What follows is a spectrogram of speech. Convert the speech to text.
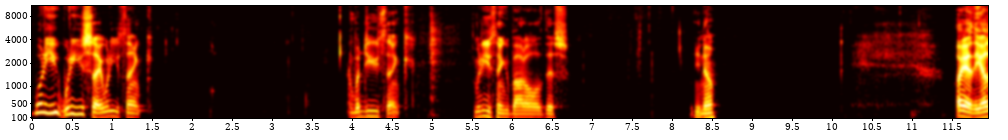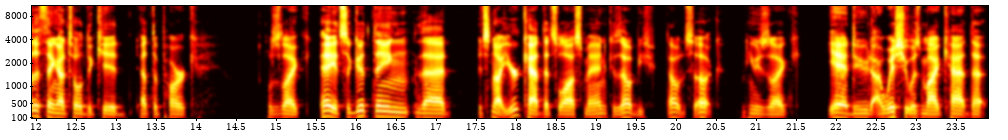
what do you what do you say? What do you think? What do you think? What do you think about all of this? You know? Oh yeah, the other thing I told the kid at the park was like, "Hey, it's a good thing that it's not your cat that's lost, man, because that would be that would suck." And he was like, "Yeah, dude, I wish it was my cat that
